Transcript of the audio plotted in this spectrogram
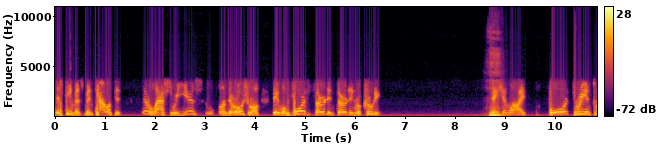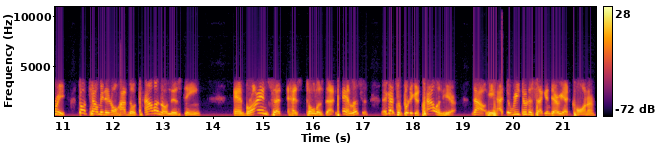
This team has been talented. You know, the last three years under Orgeron, they were fourth, third, and third in recruiting nationwide. Four, three, and three. Don't tell me they don't have no talent on this team. And Brian said has told us that. Man, listen, they got some pretty good talent here. Now he had to redo the secondary at corner,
